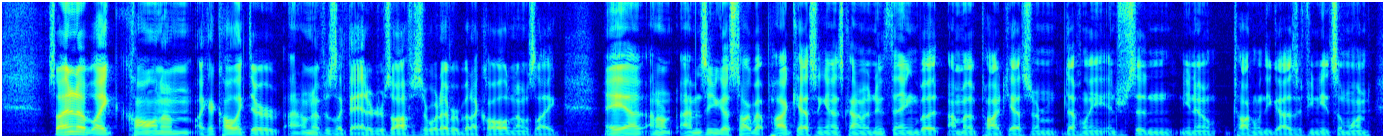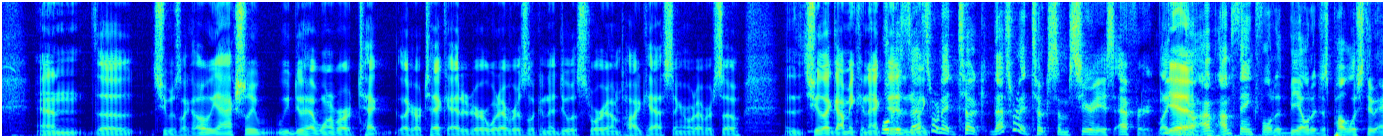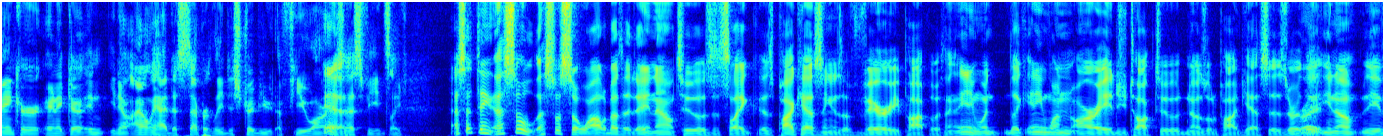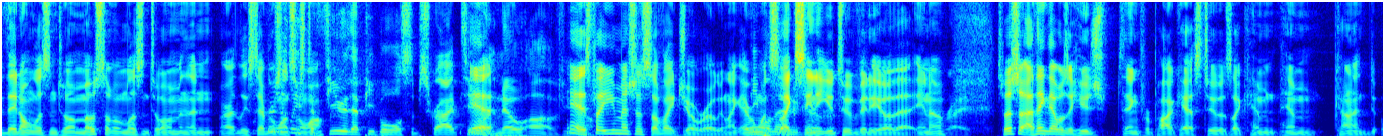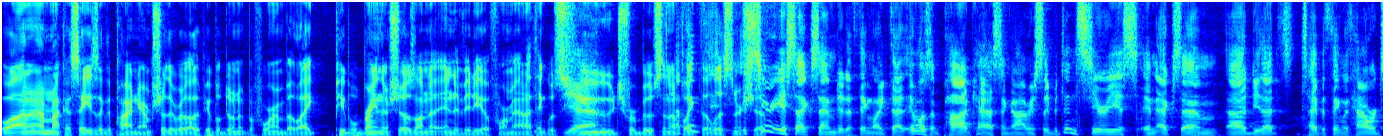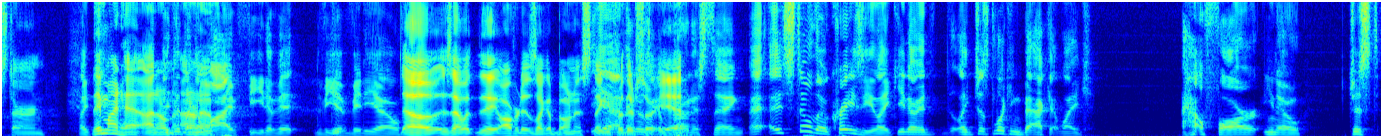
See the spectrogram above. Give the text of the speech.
so I ended up like calling them like I called like their I don't know if it was like the editor's office or whatever but I called and I was like hey I, I don't I haven't seen you guys talk about podcasting yet it's kind of a new thing but I'm a podcaster I'm definitely interested in you know talking with you guys if you need someone and the she was like oh yeah actually we do have one of our tech like our tech editor or whatever is looking to do a story on podcasting or whatever so uh, she like got me connected Well, because that's like, when it took. That's when it took some serious effort. Like, Yeah. you know, I'm, I'm thankful to be able to just publish through Anchor, and it go. And you know, I only had to separately distribute a few RSS feeds. Like, That's the thing. That's so. That's what's so wild about the day now too. Is it's like, is podcasting is a very popular thing. Anyone, like anyone our age you talk to, knows what a podcast is, or they, you know, if they don't listen to them, most of them listen to them, and then, or at least every there's at once in a while. a few that people will subscribe to Yeah. or know of. you yeah, know? it's like you mentioned stuff like Joe Rogan. Like everyone's like seen a YouTube video of that, you know. Right. Especially, I think that was a huge thing for podcasts too. Is like him, him kind of. Well, I don't, I'm not gonna say he's like the pioneer. I'm sure there were other people doing it before him, but like people bringing their shows on the, into video format, I think was Yeah. huge for boosting up I like think the listenership. Sirius XM did a thing like that. It wasn't podcasting, obviously, but didn't Sirius and XM uh, do that type of thing with Howard Stern? Like They might have. I don't. did I like don't a know. live feed of it via video. Oh, is that what they offered as like a bonus thing yeah, for I their think it was ser- like a yeah. bonus thing. Uh, It's still though crazy. Like you know, it like just looking back at like how far you know, just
